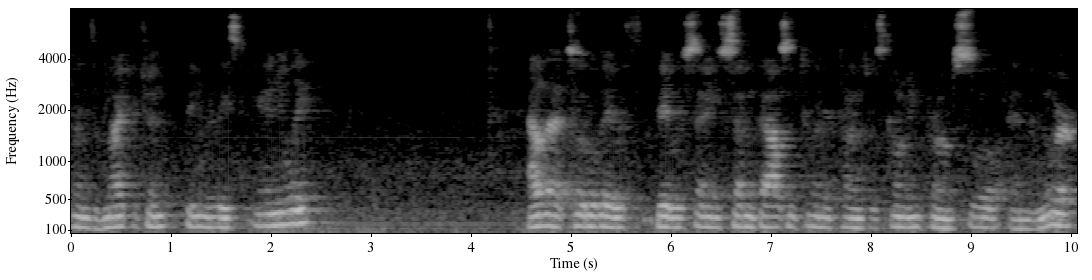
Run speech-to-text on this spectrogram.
tons of nitrogen being released annually. Out of that total, they were, they were saying 7,200 tons was coming from soil and manure.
